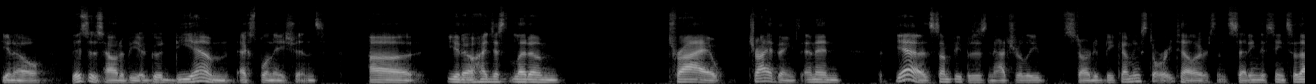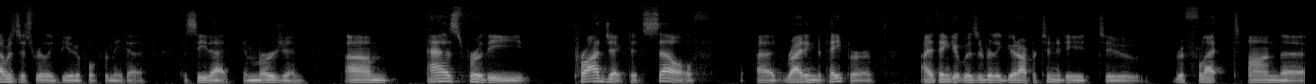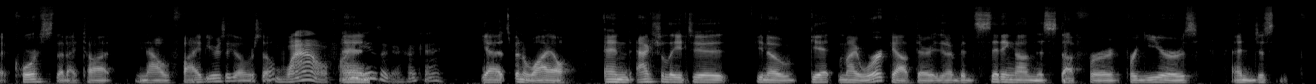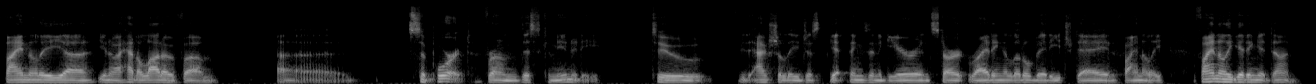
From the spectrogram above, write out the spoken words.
you know this is how to be a good dm explanations uh you know i just let them try try things and then yeah, some people just naturally started becoming storytellers and setting the scene. So that was just really beautiful for me to to see that immersion. Um, as for the project itself, uh, writing the paper, I think it was a really good opportunity to reflect on the course that I taught now five years ago or so. Wow, five And- years ago. Okay. Yeah, it's been a while. And actually to, you know, get my work out there, you know, I've been sitting on this stuff for for years and just finally uh, you know, I had a lot of um uh support from this community to actually just get things into gear and start writing a little bit each day and finally finally getting it done.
